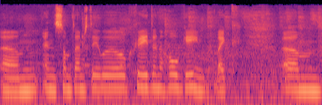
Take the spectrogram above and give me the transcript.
Um, and sometimes they will create a whole game. Like Um,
